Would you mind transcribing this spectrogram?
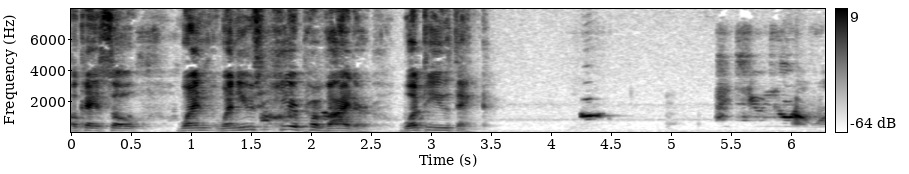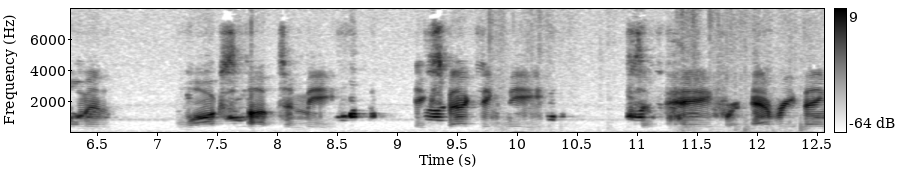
Okay, so when when you hear provider, what do you think? A woman walks up to me expecting me to pay for everything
